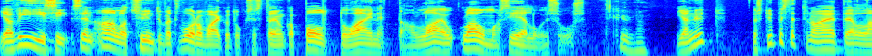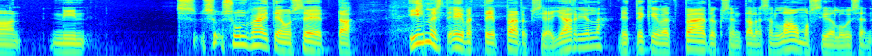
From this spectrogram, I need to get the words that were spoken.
Ja viisi, sen aallot syntyvät vuorovaikutuksesta, jonka polttoainetta on lau- laumasieluisuus. Kyllä. Ja nyt, jos typistettynä ajatellaan, niin sun väite on se, että ihmiset eivät tee päätöksiä järjellä, ne tekevät päätöksen tällaisen laumasieluisen,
